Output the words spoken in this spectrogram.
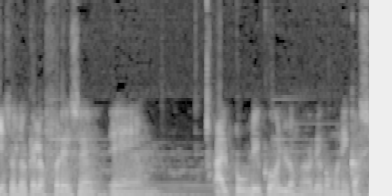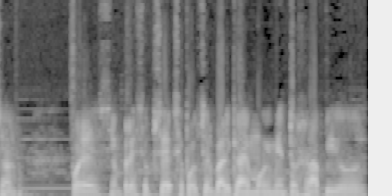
y eso es lo que le ofrece eh, al público los medios de comunicación. Pues siempre se, se, puede observar que hay movimientos rápidos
